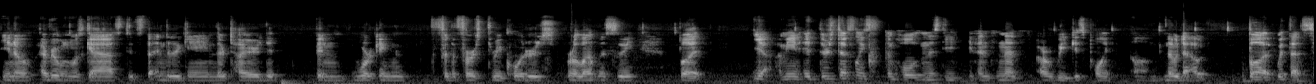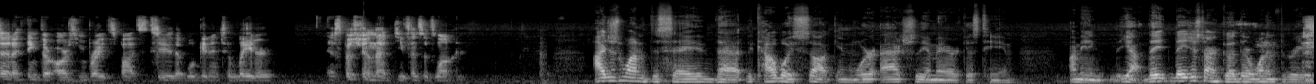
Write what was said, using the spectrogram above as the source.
you know, everyone was gassed. It's the end of the game. They're tired. They've been working for the first three quarters relentlessly. But yeah, I mean, it, there's definitely some holes in this defense, and that's our weakest point, um, no doubt. But with that said, I think there are some bright spots too that we'll get into later, especially on that defensive line. I just wanted to say that the Cowboys suck, and we're actually America's team. I mean, yeah, they, they just aren't good. They're one and three.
